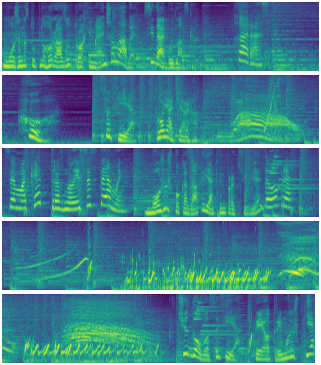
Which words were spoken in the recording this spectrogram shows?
Може, наступного разу трохи менше лави? Сідай, будь ласка. Гаразд. Фу. Софія, твоя черга. Вау! Це макет травної системи. Можеш показати, як він працює? Добре. Чудово, Софія. Ти отримуєш 5.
